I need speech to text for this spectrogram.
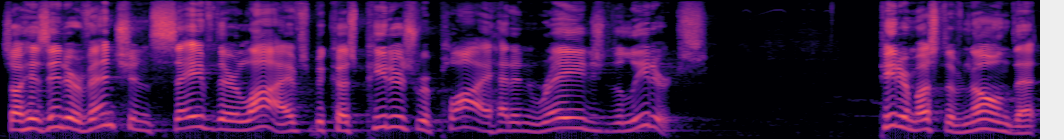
So his intervention saved their lives because Peter's reply had enraged the leaders. Peter must have known that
